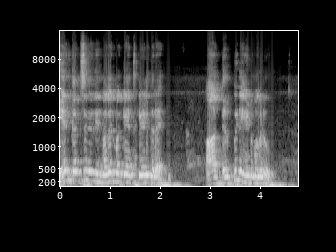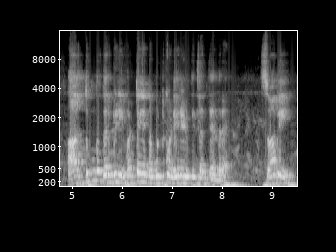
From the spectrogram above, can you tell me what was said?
ಏನ್ ಕನ್ಸಿದೆ ನಿನ್ ಮಗನ ಬಗ್ಗೆ ಅಂತ ಕೇಳಿದ್ರೆ ಆ ಗರ್ಭಿಣಿ ಹೆಣ್ಮಗಳು, ಆ ತುಂಬು ಗರ್ಭಿಣಿ ಹೊಟ್ಟೆಯನ್ನು ಮುಟ್ಕೊಂಡು ಏನ್ ಹೇಳ್ತಿದ್ಲಂತೆ ಅಂದ್ರೆ, ಸ್ವಾಮಿ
